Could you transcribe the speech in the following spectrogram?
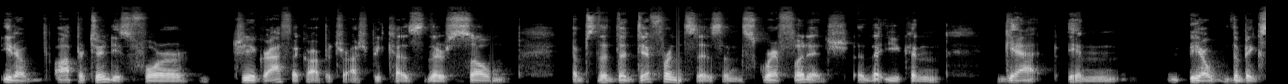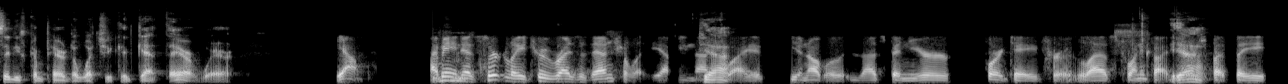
you know, opportunities for geographic arbitrage because there's so the, the differences in square footage that you can get in you know the big cities compared to what you could get there where yeah i mean mm-hmm. it's certainly true residentially i mean that's yeah. why you know that's been your forte for the last 25 yeah. years but the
